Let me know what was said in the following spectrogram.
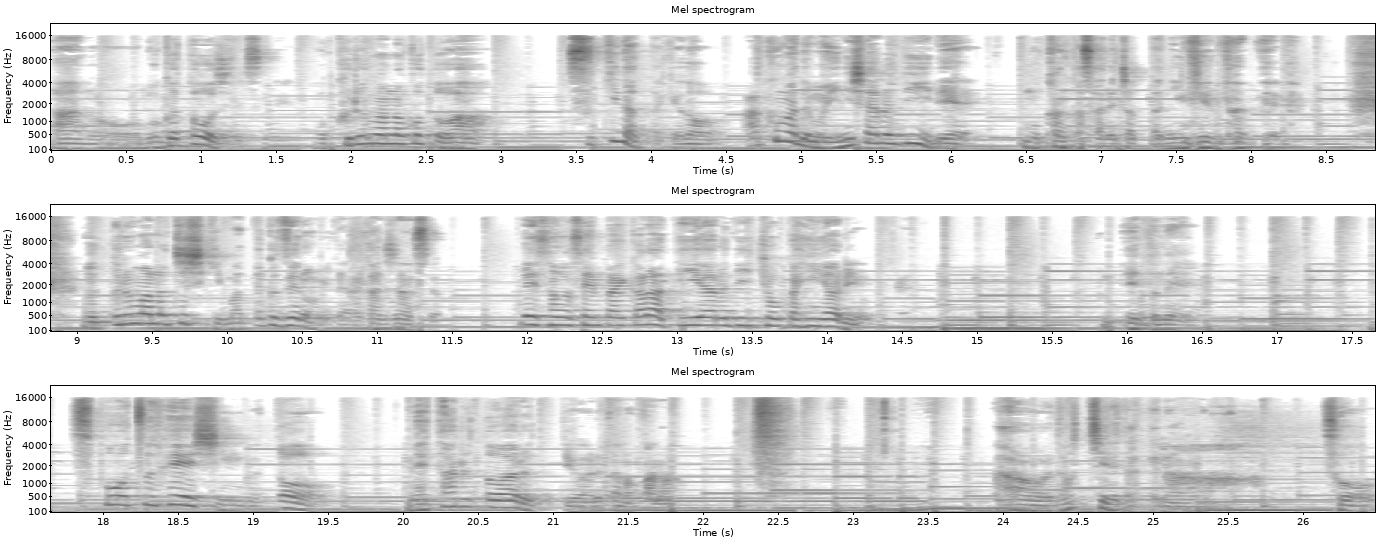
あの、僕は当時ですね、もう車のことは好きだったけど、あくまでもイニシャル D でもう感化されちゃった人間なんで、車の知識全くゼロみたいな感じなんですよ。で、その先輩から TRD 強化品あるよ、みたいな。えっとね、スポーツフェーシングとメタルとあるって言われたのかな。あ、俺どっち入れたっけなそ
